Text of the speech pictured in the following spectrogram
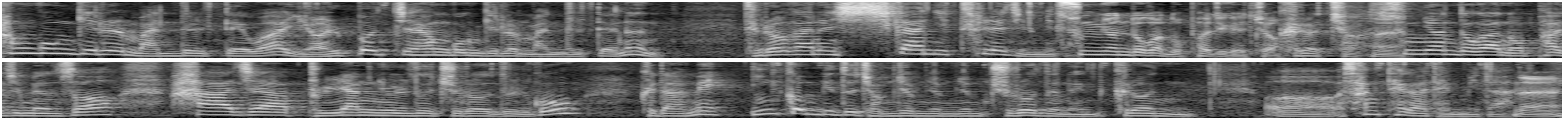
항공기를 만들 때와 열 번째 항공기를 만들 때는 들어가는 시간이 틀려집니다. 숙련도가 높아지겠죠. 그렇죠. 네. 숙련도가 높아지면서 하자 불량률도 줄어들고 그 다음에 인건비도 점점 점점 줄어드는 그런 어, 상태가 됩니다. 네.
